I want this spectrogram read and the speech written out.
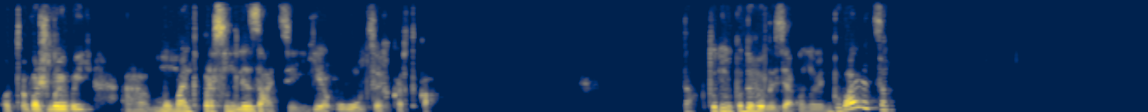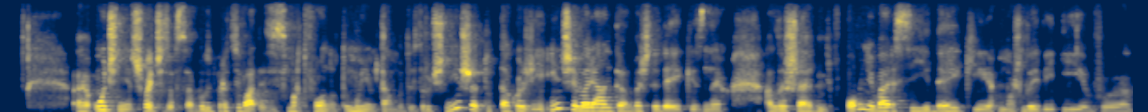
от важливий е, момент персоналізації є у цих картках. Так, тут ми подивилися, як воно відбувається. Е, Учні швидше за все будуть працювати зі смартфону, тому їм там буде зручніше. Тут також є інші варіанти. Бачите, деякі з них лише в повній версії, деякі можливі і в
